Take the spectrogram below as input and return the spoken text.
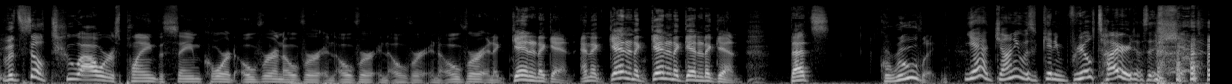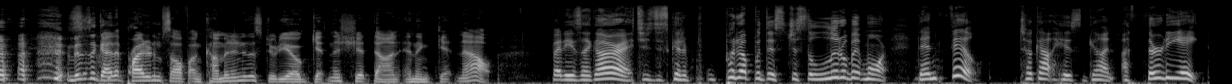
but still, two hours playing the same chord over and over and over and over and over and again and again and again and again and again and again. That's grueling. Yeah, Johnny was getting real tired of this shit. And this is a guy that prided himself on coming into the studio, getting this shit done, and then getting out. But he's like, all right, you're just to put up with this just a little bit more. Then Phil took out his gun, a 38,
